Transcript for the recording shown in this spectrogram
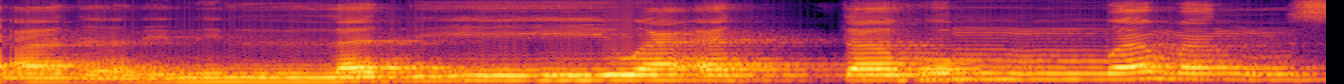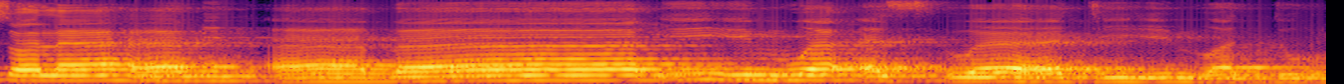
عدن التي وعدتهم ومن صلح من آبائهم وأزواجهم وذرياتهم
